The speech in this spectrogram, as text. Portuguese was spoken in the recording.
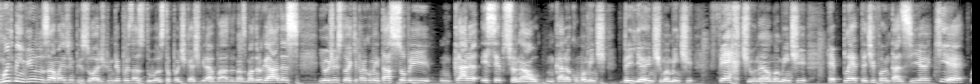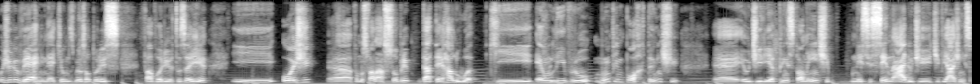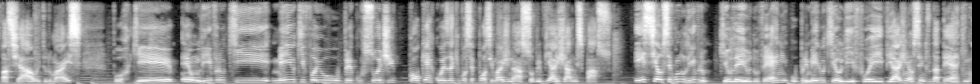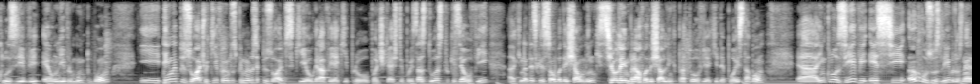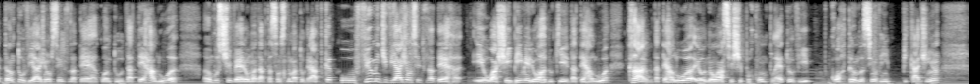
Muito bem-vindos a mais um episódio do Depois das Duas, do podcast gravado nas madrugadas. E hoje eu estou aqui para comentar sobre um cara excepcional, um cara com uma mente brilhante, uma mente fértil, né? Uma mente repleta de fantasia, que é o Júlio Verne, né? Que é um dos meus autores favoritos aí. E hoje uh, vamos falar sobre Da Terra à Lua, que é um livro muito importante é, eu diria principalmente nesse cenário de, de viagem espacial e tudo mais, porque é um livro que meio que foi o precursor de qualquer coisa que você possa imaginar sobre viajar no espaço. Esse é o segundo livro que eu leio do Verne. O primeiro que eu li foi Viagem ao Centro da Terra, que inclusive é um livro muito bom. E tem um episódio aqui, foi um dos primeiros episódios que eu gravei aqui pro podcast depois das duas. Se tu quiser ouvir, aqui na descrição eu vou deixar um link. Se eu lembrar, eu vou deixar o link para tu ouvir aqui depois, tá bom? Uh, inclusive, esse ambos os livros, né, tanto Viagem ao Centro da Terra quanto Da Terra à Lua, ambos tiveram uma adaptação cinematográfica. O filme de Viagem ao Centro da Terra eu achei bem melhor do que Da Terra à Lua. Claro, Da Terra à Lua eu não assisti por completo, eu vi cortando assim, eu vi picadinho.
